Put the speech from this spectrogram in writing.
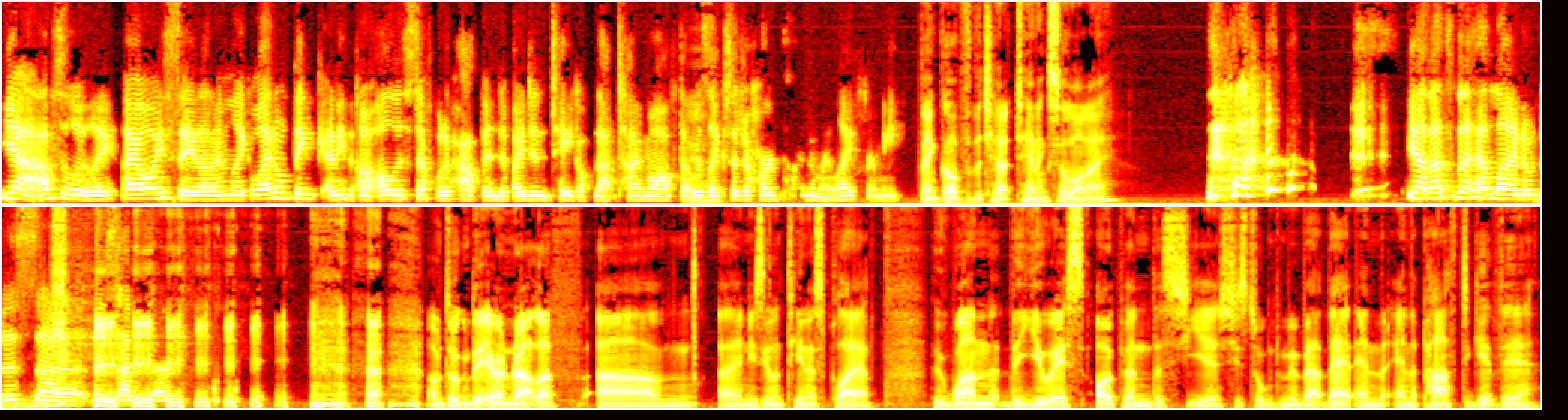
Yeah, absolutely. I always say that. I'm like, well, I don't think any all this stuff would have happened if I didn't take that time off. That was like such a hard time in my life for me. Thank God for the ta- tanning salon, eh? yeah, that's the headline of this uh, this episode. I'm talking to Erin Routliffe, um, a New Zealand tennis player who won the US Open this year. She's talking to me about that and and the path to get there.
